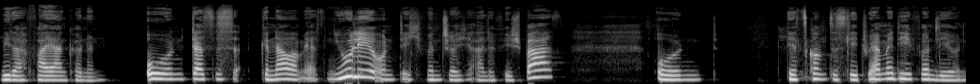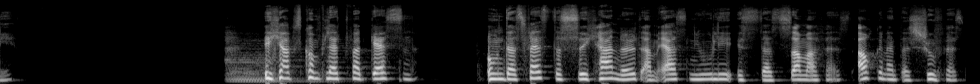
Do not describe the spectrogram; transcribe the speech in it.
wieder feiern können. Und das ist genau am 1. Juli und ich wünsche euch alle viel Spaß. Und jetzt kommt das Lied Remedy von Leonie. Ich hab's komplett vergessen. Um das Fest, das es sich handelt, am 1. Juli ist das Sommerfest, auch genannt das Schulfest.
